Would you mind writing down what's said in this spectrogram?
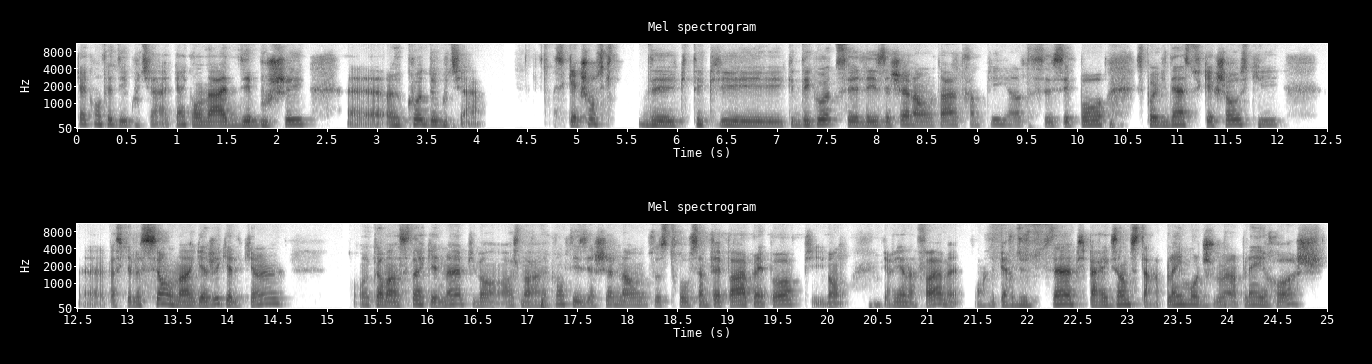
quand on fait des gouttières, quand on a débouché euh, un code de gouttière, c'est quelque chose qui qui, dégoûte, c'est les échelles en hauteur, 30 pieds. Hein, c'est pas, pas évident. C'est quelque chose qui. Euh, parce que là, si on a engagé quelqu'un, on a commencé tranquillement, puis bon, ah, je me rends compte, les échelles, non, ça c'est trop, ça me fait peur, peu importe, puis bon, il n'y a rien à faire, mais on a perdu du temps. Puis par exemple, c'était en plein mois de juin, en plein roche,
